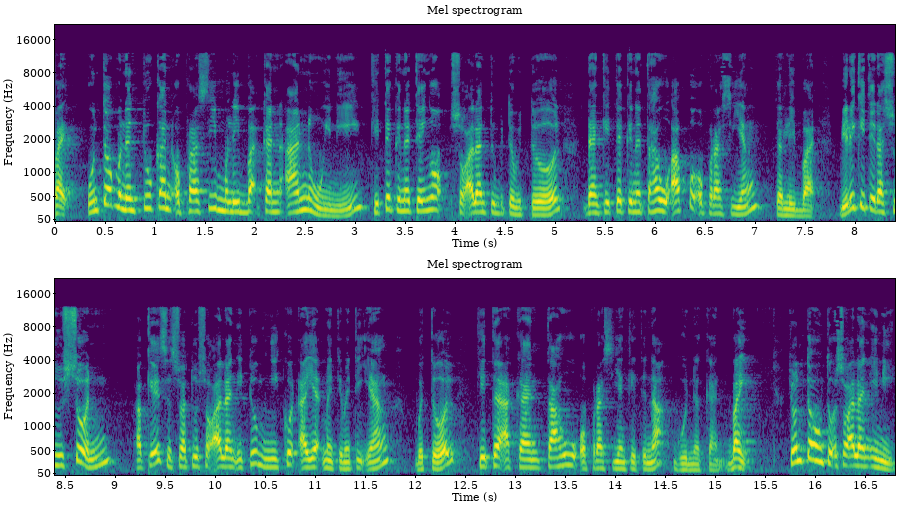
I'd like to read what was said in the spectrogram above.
Baik, untuk menentukan operasi melibatkan anu ini, kita kena tengok soalan tu betul-betul dan kita kena tahu apa operasi yang terlibat. Bila kita dah susun okey sesuatu soalan itu mengikut ayat matematik yang betul, kita akan tahu operasi yang kita nak gunakan. Baik. Contoh untuk soalan ini,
